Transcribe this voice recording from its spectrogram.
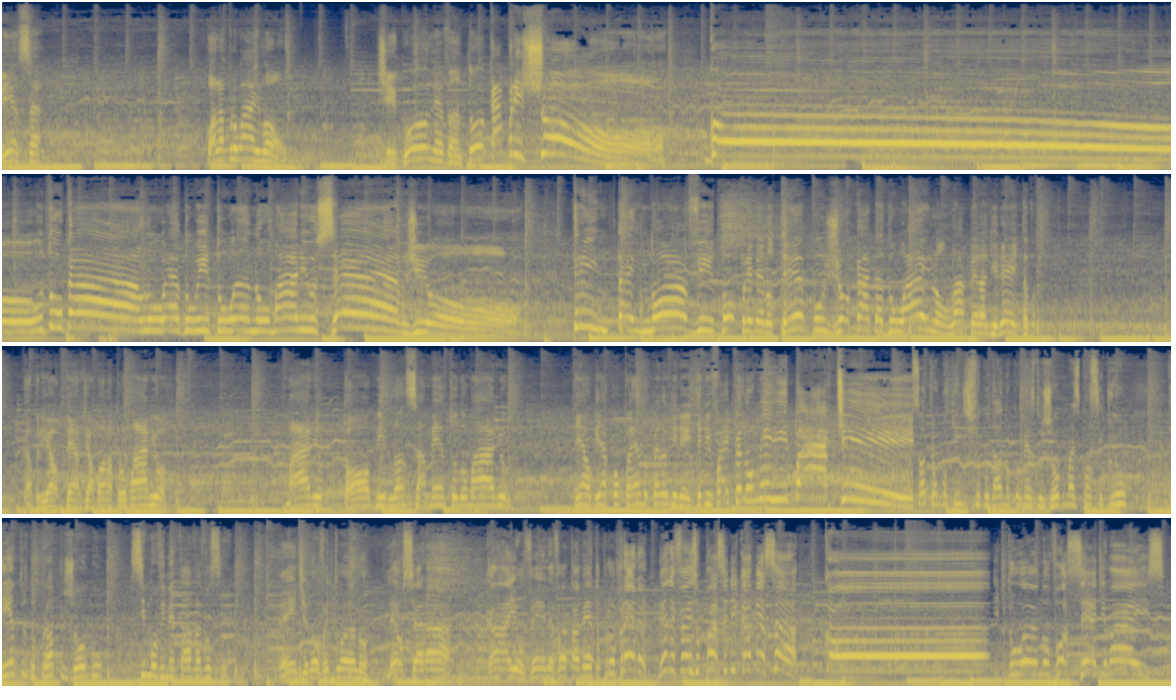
cabeça. Bola pro Ailon. Chegou, levantou, caprichou! Gol do Galo é do Ituano Mário Sérgio. 39 do primeiro tempo, jogada do Ailon lá pela direita. Gabriel perde a bola para o Mário. Mário, tome lançamento do Mário. Tem alguém acompanhando pela direita. Ele vai pelo meio e bate! Só tem um pouquinho de dificuldade no começo do jogo, mas conseguiu, dentro do próprio jogo, se movimentar. Vai você. Vem de novo Ituano. Léo Ceará. Caio vem levantamento pro Brenner. Ele fez o passe de cabeça. Gol! Ituano, você é demais.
